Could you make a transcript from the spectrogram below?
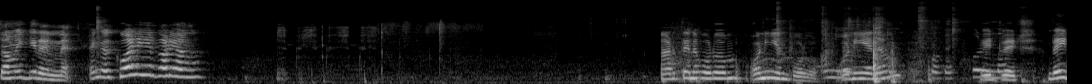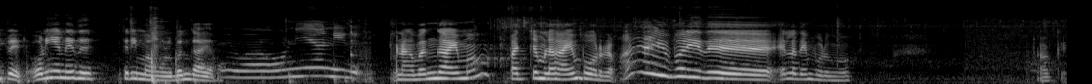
சமைக்கிற எண்ணெய். எங்க கோழிங்க கோழி வாங்க. அடுத்து என்ன போடுவோம்? ஒனியன் போடுவோம். ஒனியனும் wait wait wait wait onion இது தெரியுமா உங்களுக்கு? வெங்காயம். நாங்கள் வெங்காயமும் பச்சை மிளகாயும் போடுறோம். இப்போ இது எல்லாத்தையும் போடுங்க. ஓகே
